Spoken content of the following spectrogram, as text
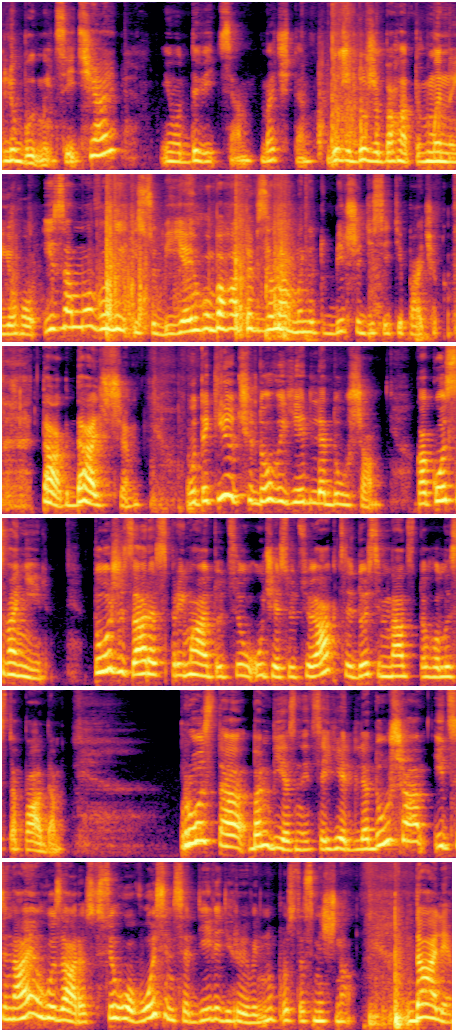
любимий цей чай. І от дивіться, бачите, дуже-дуже багато в мене його і замовили, і собі. Я його багато взяла, в мене тут більше 10 пачок. Так, далі. Отакий от чудовий гель для душа. Кокос ваніль. Теж зараз приймають цю участь у цій акції до 17 листопада. Просто бомбезний цей гель для душа, і ціна його зараз всього 89 гривень. Ну, просто смішна. Далі.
